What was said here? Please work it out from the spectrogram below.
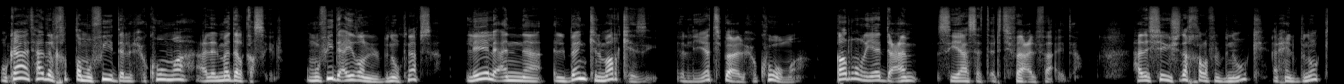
وكانت هذه الخطة مفيدة للحكومة على المدى القصير ومفيدة أيضا للبنوك نفسها. ليه؟ لأن البنك المركزي اللي يتبع الحكومة قرر يدعم سياسة ارتفاع الفائدة. هذا الشيء وش دخله في البنوك؟ الحين البنوك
